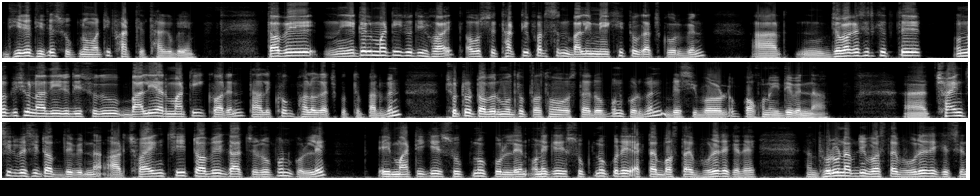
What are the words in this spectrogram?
ধীরে ধীরে শুকনো মাটি ফাটতে থাকবে। তবে এঁটেল মাটি যদি হয়, অবশ্যই থার্টি পার্সেন্ট বালি মেখে তো গাছ করবেন। আর জবা গাছের ক্ষেত্রে অন্য কিছু না দিয়ে যদি শুধু বালি আর মাটি করেন, তাহলে খুব ভালো গাছ করতে পারবেন। ছোট টবের মধ্যে প্রথম অবস্থায় রোপণ করবেন, বেশি বড় টব কখনোই দেবেন না। ছয় ইঞ্চির বেশি টব দেবেন না। আর ছয় ইঞ্চি টবে গাছ রোপণ করলে এই মাটিকে শুকনো করলেন, অনেকে শুকনো করে একটা বস্তায় ভরে রেখে দেয়। ধরুন আপনি বস্তায় ভরে রেখেছেন,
